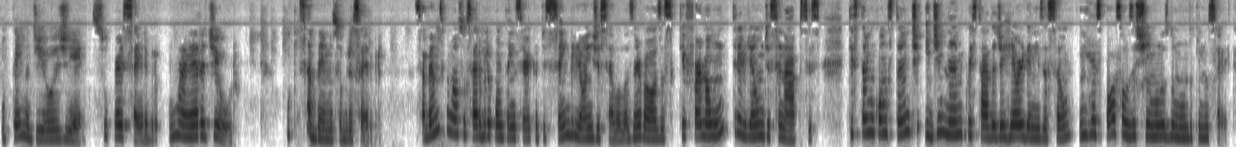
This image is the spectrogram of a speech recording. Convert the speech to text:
O tema de hoje é Supercérebro, uma era de ouro. O que sabemos sobre o cérebro? Sabemos que o nosso cérebro contém cerca de 100 bilhões de células nervosas, que formam um trilhão de sinapses, que estão em constante e dinâmico estado de reorganização em resposta aos estímulos do mundo que nos cerca.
